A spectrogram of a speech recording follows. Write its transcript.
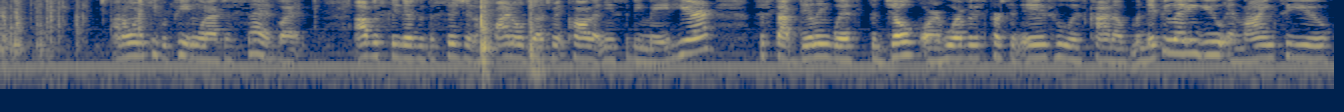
I don't want to keep repeating what I just said, but obviously there's a decision, a final judgment call that needs to be made here to stop dealing with the joke or whoever this person is who is kind of manipulating you and lying to you.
